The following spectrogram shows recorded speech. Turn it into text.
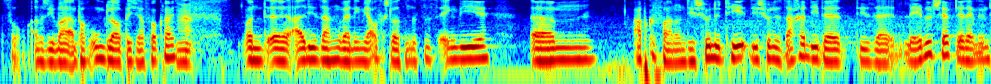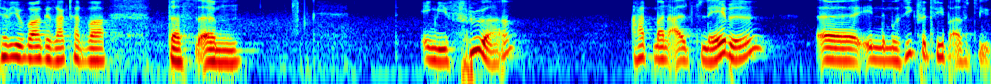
So, also die war einfach unglaublich erfolgreich Ja. und äh, all die Sachen werden irgendwie ausgeschlossen. Das ist irgendwie ähm, abgefahren und die schöne The die schöne Sache, die der dieser Labelchef, der da im Interview war, gesagt hat, war, dass ähm, irgendwie früher hat man als Label äh, in dem Musikvertrieb, also die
